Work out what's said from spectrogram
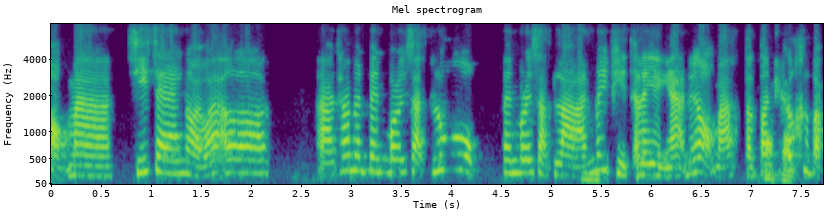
ออกมาชี้แจงหน่อยว่า เอออ่า ถ้ามันเป็นบริษัทลูก เป็นบริษัทหลานไม่ผิดอะไรอย่างเงี้ยนึกออกมาแต่ตอนนี้ก็คือแบบ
